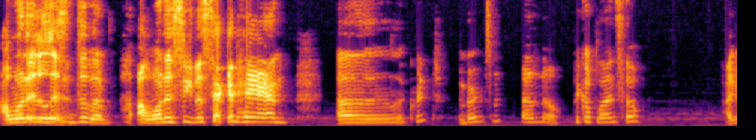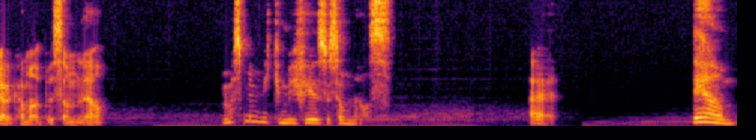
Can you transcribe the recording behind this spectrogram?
I want to listen to them. I want to see the second hand. Uh, cringe? Embarrassment? I don't know. Pick up lines, though? I gotta come up with some now. It must be me confused with someone else. Alright. Damn.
